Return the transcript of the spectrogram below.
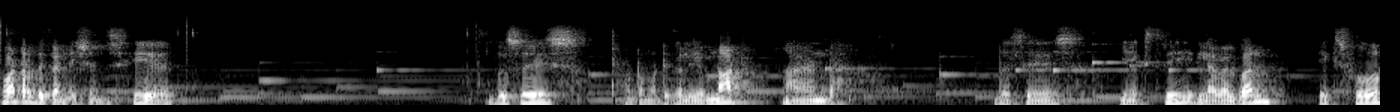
what are the conditions? Here this is automatically m naught and this is x3 level 1 x4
